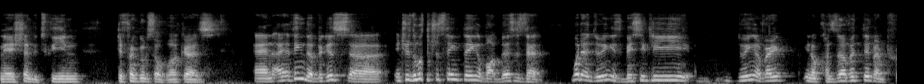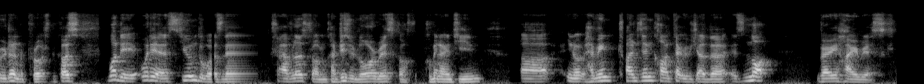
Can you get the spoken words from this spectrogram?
nation between different groups of workers. And I think the biggest, uh, the most interesting thing about this is that what they're doing is basically doing a very you know conservative and prudent approach because what they what they assumed was that travelers from countries with lower risk of COVID nineteen, uh, you know, having transient contact with each other is not very high risk.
